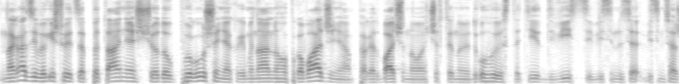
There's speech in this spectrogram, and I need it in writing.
Наразі вирішується питання щодо порушення кримінального провадження, передбаченого частиною 2 статті 286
